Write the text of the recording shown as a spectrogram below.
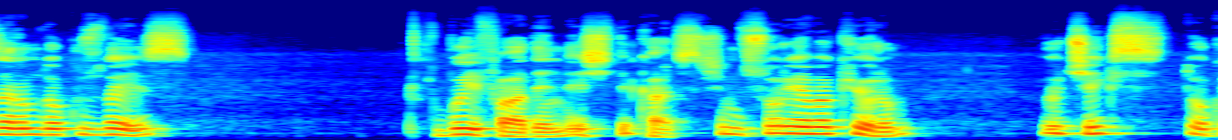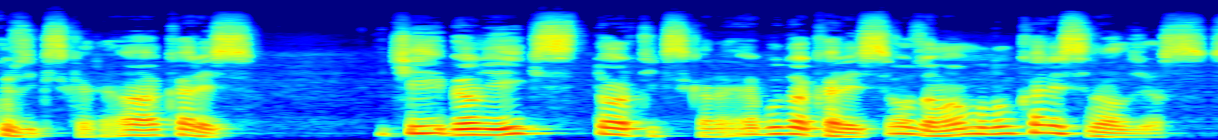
Kazanım 9'dayız. Bu ifadenin eşiti kaçtır? Şimdi soruya bakıyorum. 3x 9x kare. A karesi. 2 bölü x 4x kare. E, bu da karesi. O zaman bunun karesini alacağız.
